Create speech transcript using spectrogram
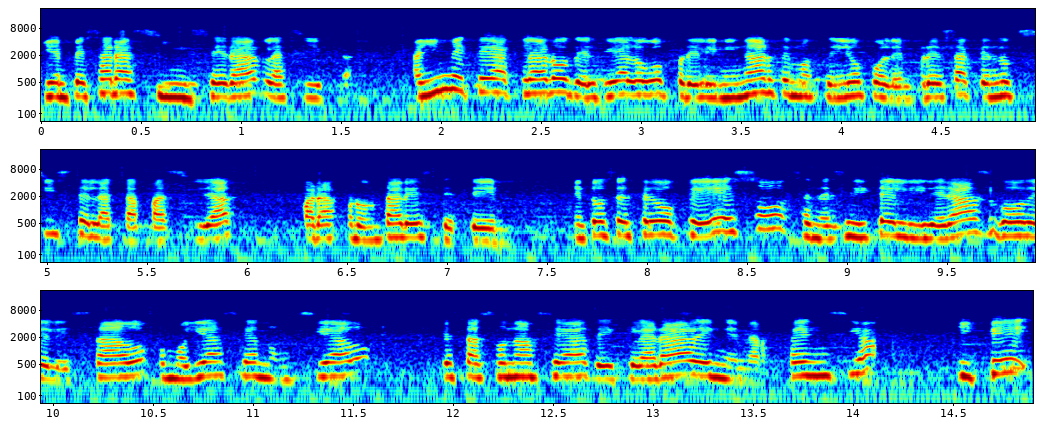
y empezar a sincerar las cifras. A mí me queda claro del diálogo preliminar que hemos tenido con la empresa que no existe la capacidad para afrontar este tema. Entonces creo que eso se necesita el liderazgo del Estado, como ya se ha anunciado, que esta zona sea declarada en emergencia y que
